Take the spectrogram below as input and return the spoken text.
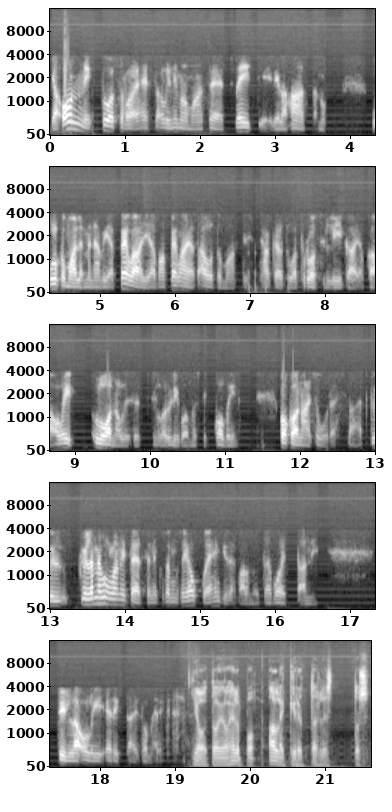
Ja onni tuossa vaiheessa oli nimenomaan se, että Sveitsi ei vielä haastanut ulkomaille meneviä pelaajia, vaan pelaajat automaattisesti hakeutuvat Ruotsin liigaan, joka oli luonnollisesti silloin ylivoimaisesti kovin kokonaisuudessaan. Kyllä, kyllä me luulen itse, että se niin semmoisen joukkueen henkisen valmiuteen voittaa, niin sillä oli erittäin iso merkitys. Joo, toi on helppo allekirjoittaa tuossa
